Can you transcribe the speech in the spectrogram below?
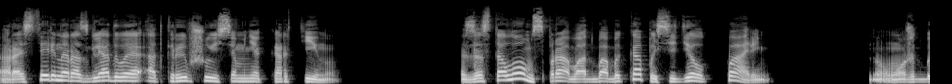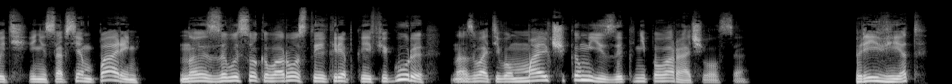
растерянно разглядывая открывшуюся мне картину. За столом справа от бабы Капы сидел парень. Ну, может быть, и не совсем парень, но из-за высокого роста и крепкой фигуры назвать его мальчиком язык не поворачивался. Привет.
